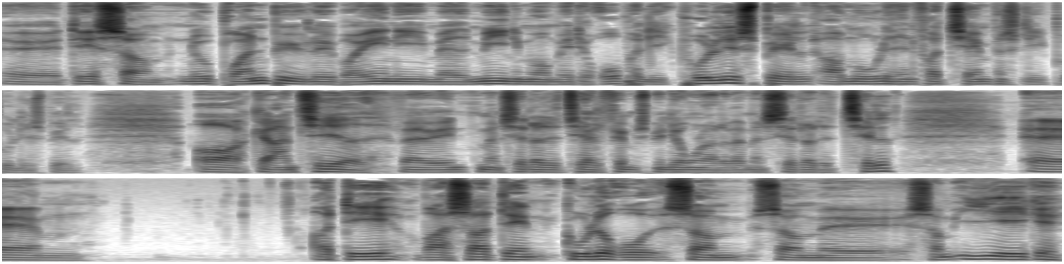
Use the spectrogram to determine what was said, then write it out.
øh, det, som nu Brøndby løber ind i med minimum et Europa League puljespil og muligheden for et Champions League puljespil. Og garanteret, hvad enten man sætter det til 90 millioner, eller hvad man sætter det til. Øh, og det var så den gulderod, som, som, øh, som I ikke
